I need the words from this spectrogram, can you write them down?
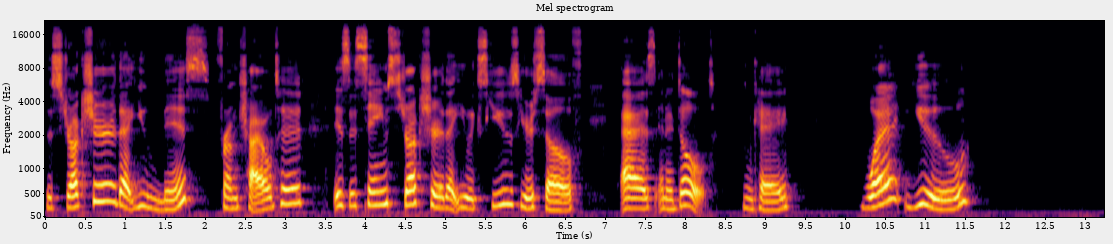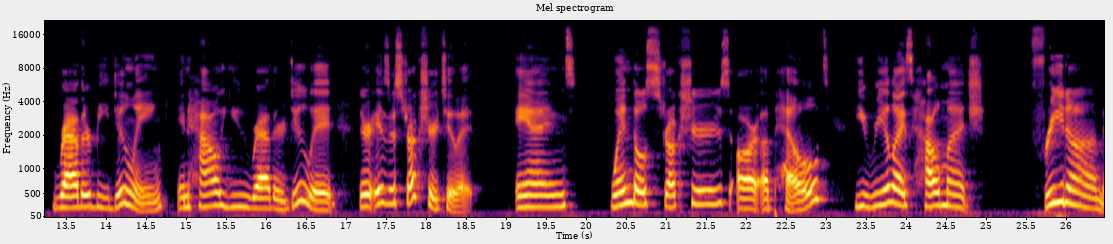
The structure that you miss from childhood is the same structure that you excuse yourself as an adult. Okay? What you rather be doing and how you rather do it, there is a structure to it. And when those structures are upheld, you realize how much freedom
